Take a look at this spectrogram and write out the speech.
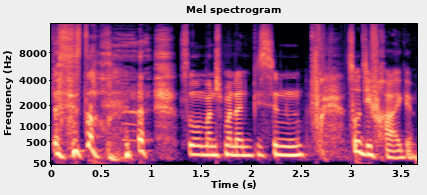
Das ist auch so manchmal ein bisschen so die Frage.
